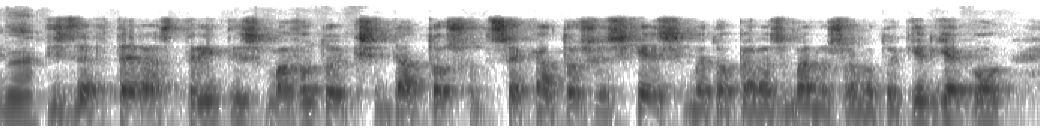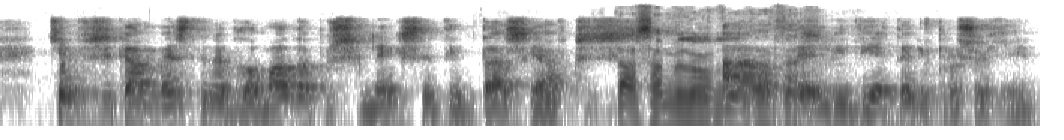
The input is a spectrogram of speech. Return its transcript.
Ναι. της Δευτέρας Τρίτης με αυτό το 60 τόσος της εκατό σε σχέση με το περασμένο Σαββατοκύριακο και φυσικά μέσα στην εβδομάδα που συνέχισε την τάση αύξησης. Φτάσαμε το 84. Άρα θέλει ιδιαίτερη προσοχή.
